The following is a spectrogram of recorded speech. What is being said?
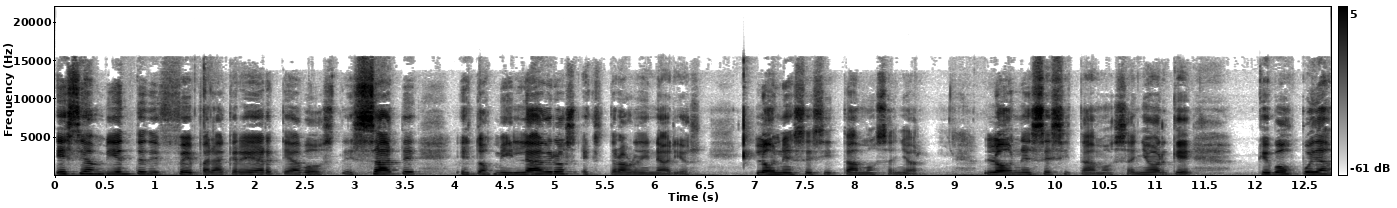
ese ambiente de fe para creerte a vos desate estos milagros extraordinarios. Los necesitamos, Señor. Los necesitamos, Señor, que, que vos puedas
